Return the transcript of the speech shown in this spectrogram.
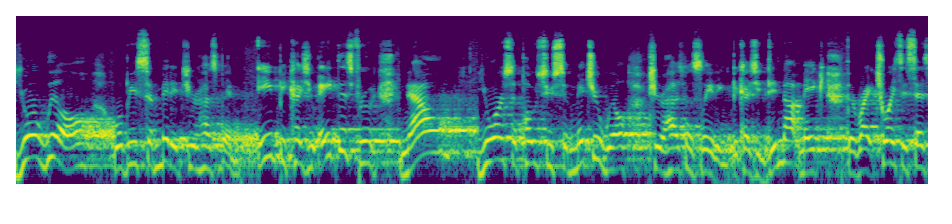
your will will be submitted to your husband. Eve, because you ate this fruit, now you are supposed to submit your will to your husband's leading. Because you did not make the right choice, it says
